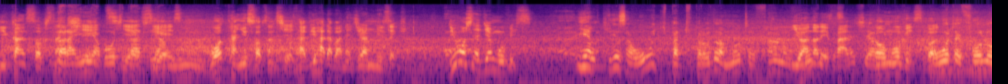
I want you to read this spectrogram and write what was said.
You can't substantiate. But I hear about yes, that, yes. What can you substantiate? Have you heard about Nigerian music? Do you watch Nigerian movies? Yeah, yes, I watch, but, but although I'm not a fan of You are not a fan such, I of mean, movies, but- what I follow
